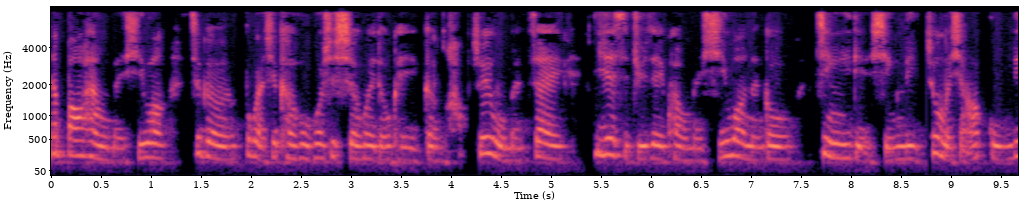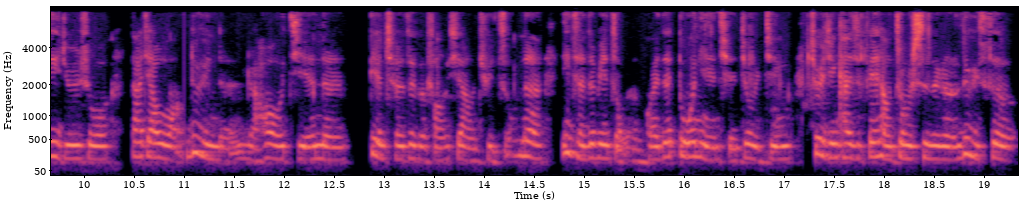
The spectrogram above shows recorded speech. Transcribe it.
那包含我们希望这个不管是客户或是社会都可以更好，所以我们在 ESG 这一块，我们希望能够尽一点心力。所以我们想要鼓励，就是说大家往绿能，然后节能。电车这个方向去走，那应城这边走得很快，在多年前就已经就已经开始非常重视那个绿色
